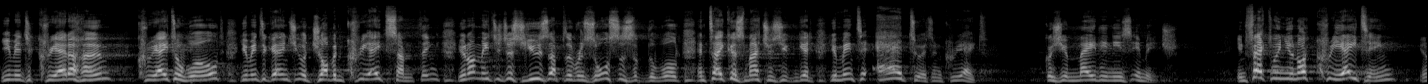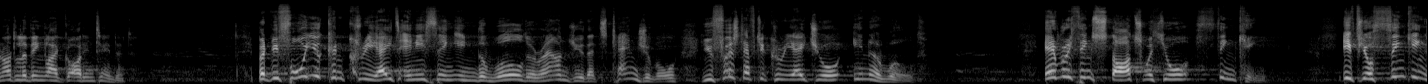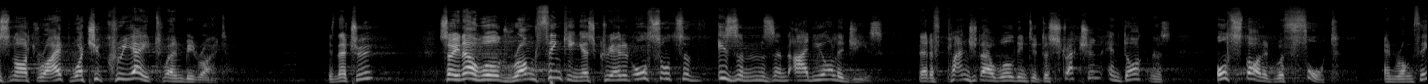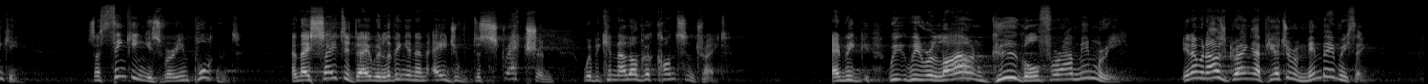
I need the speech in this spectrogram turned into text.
You're meant to create a home, create a world. You're meant to go into your job and create something. You're not meant to just use up the resources of the world and take as much as you can get. You're meant to add to it and create because you're made in His image. In fact, when you're not creating, you're not living like God intended. But before you can create anything in the world around you that's tangible, you first have to create your inner world. Everything starts with your thinking. If your thinking's not right, what you create won't be right. Isn't that true? So, in our world, wrong thinking has created all sorts of isms and ideologies that have plunged our world into destruction and darkness. All started with thought and wrong thinking. So, thinking is very important. And they say today we're living in an age of distraction where we can no longer concentrate. And we, we, we rely on Google for our memory. You know, when I was growing up, you had to remember everything.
